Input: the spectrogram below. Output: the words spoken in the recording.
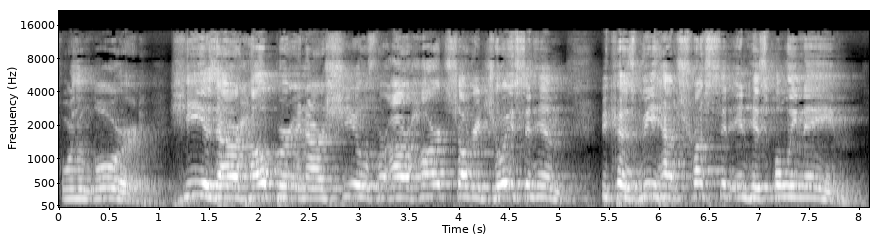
for the Lord. He is our helper and our shield, for our hearts shall rejoice in him, because we have trusted in his holy name.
